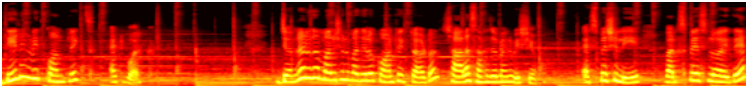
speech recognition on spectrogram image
dealing with conflicts at work జనరల్గా మనుషుల మధ్యలో కాన్ఫ్లిక్ట్ రావడం చాలా సహజమైన విషయం. ఎస్పెషలీ వర్క్ స్పేస్లో అయితే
